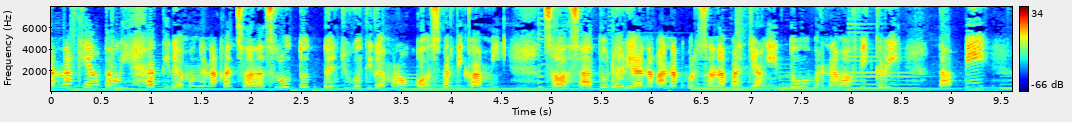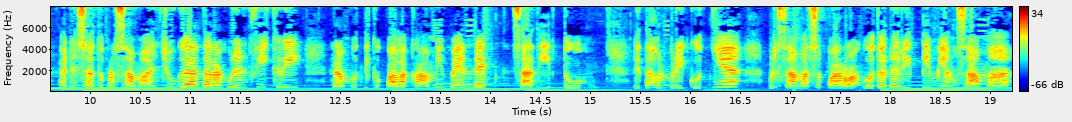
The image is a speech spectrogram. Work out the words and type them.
anak yang terlihat tidak mengenakan celana selutut dan juga tidak merokok seperti kami. Salah satu dari anak-anak bercelana panjang itu bernama Fikri, tapi ada satu persamaan juga antara aku dan Fikri. Rambut di kepala kami pendek saat itu. Di tahun berikutnya, bersama separuh anggota dari tim yang sama,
